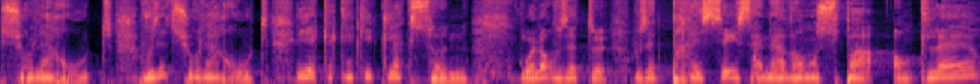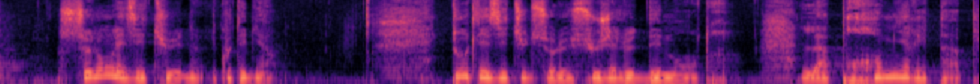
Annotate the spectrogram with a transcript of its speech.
sur la route. Vous êtes sur la route et il y a quelqu'un qui klaxonne, ou alors vous êtes, vous êtes pressé, ça n'avance pas. En clair, selon les études, écoutez bien, toutes les études sur le sujet le démontrent la première étape,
